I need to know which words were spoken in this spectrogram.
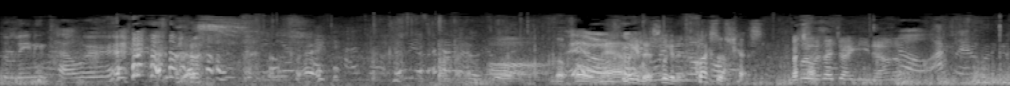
The leaning tower. Oh man, look at this. Look at this. Flex those chest. Wait, was I dragging you down? No, actually, I don't want to go.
